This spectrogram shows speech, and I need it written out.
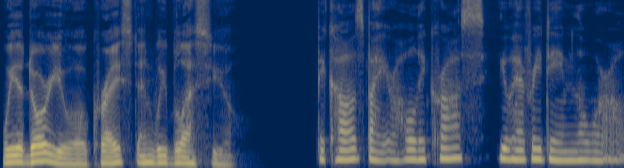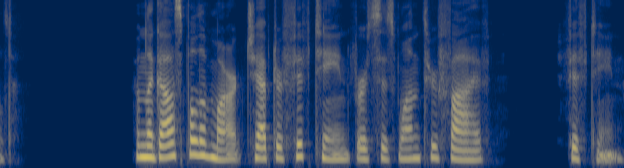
We adore you, O Christ, and we bless you. Because by your holy cross you have redeemed the world. From the Gospel of Mark, chapter 15, verses 1 through 5, 15.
